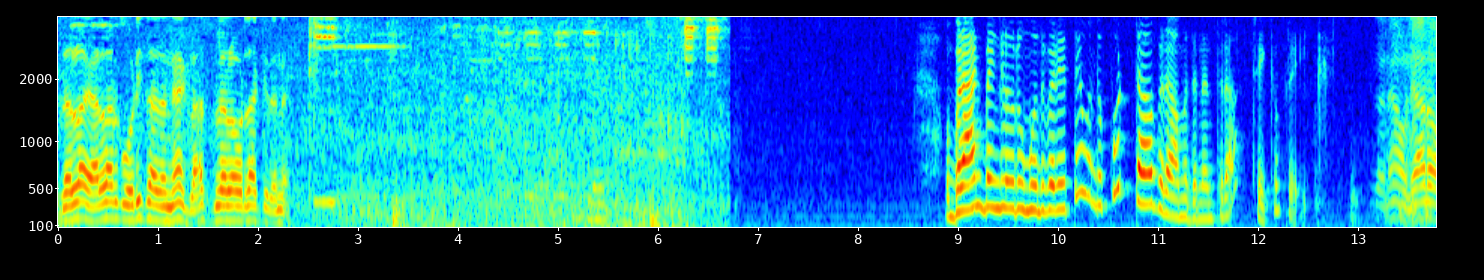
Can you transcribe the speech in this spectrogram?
ಇದೆಲ್ಲ ಎಲ್ಲರಿಗೂ ಹೊಡಿತಾ ಇದ್ದಾನೆ ಗ್ಲಾಸ್ಗಳೆಲ್ಲ ಹೊಡೆದಾಕಿದ್ದಾನೆ. ಬ್ರ್ಯಾಂಡ್ ಬೆಂಗಳೂರು ಮುಂದುವರಿಯುತ್ತೆ ಒಂದು ಪುಟ್ಟ ವಿರಾಮದ ನಂತರ ಟೇಕ್ ಬ್ರೇಕ್ ಅವನು ಯಾರೋ?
